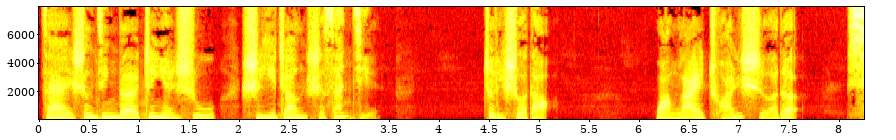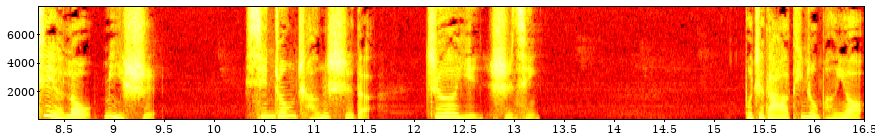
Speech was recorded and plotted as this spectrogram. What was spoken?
在圣经的箴言书十一章十三节，这里说到。往来传舌的泄露密事，心中诚实的遮隐事情。不知道听众朋友，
